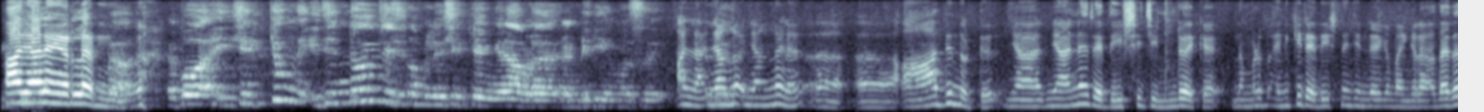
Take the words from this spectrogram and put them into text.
ആ ഞാൻ അപ്പൊ ശരിക്കും ജിൻഡോയും ചേച്ചി തമ്മിൽ ശരിക്കും എങ്ങനെ അവിടെ രണ്ട് ഗെയിമേഴ്സ്? അല്ല ഞങ്ങൾ ഞങ്ങൾ ആദ്യം തൊട്ട് ഞാൻ ഞാൻ രതീഷ് ജിൻഡോയൊക്കെ നമ്മൾ എനിക്ക് രതീഷിനും ജിൻഡോയൊക്കെ ഭയങ്കര അതായത്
